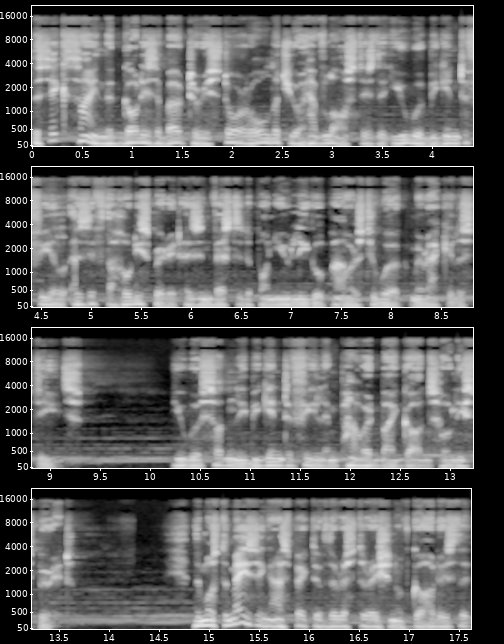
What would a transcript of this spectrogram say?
The sixth sign that God is about to restore all that you have lost is that you will begin to feel as if the Holy Spirit has invested upon you legal powers to work miraculous deeds. You will suddenly begin to feel empowered by God's Holy Spirit. The most amazing aspect of the restoration of God is that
